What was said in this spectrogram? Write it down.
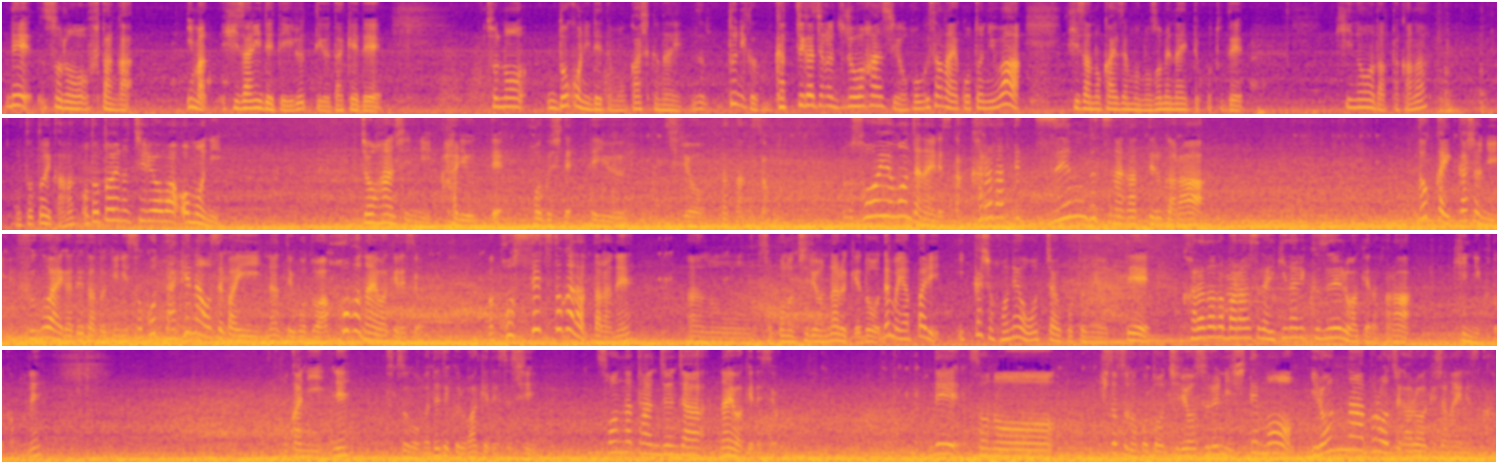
でその負担が今膝に出ているっていうだけでそのどこに出てもおかしくない。とにかくガッチガチの上半身をほぐさないことには膝の改善も望めないってことで昨日だったかな？一昨日かな？一昨日の治療は主に上半身に針打ってほぐしてっていう治療だったんですよ。でもそういうもんじゃないですか。体って全部つながってるからどっか1箇所に不具合が出た時にそこだけ直せばいいなんていうことはほぼないわけですよ。まあ、骨折とかだったらね、あのー、そこの治療になるけどでもやっぱり1箇所骨を折っちゃうことによって体のバランスがいきなり崩れるわけだから筋肉とかもね。他にね不都合が出てくるわけですしそんな単純じゃないわけですよ。でその一つのことを治療するにしてもいろんなアプローチがあるわけじゃないですか。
